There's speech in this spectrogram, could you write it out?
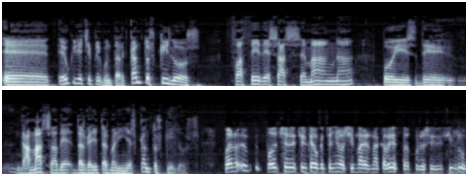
eh, eu queria che preguntar, cantos kilos facedes a semana pois de, da masa de, das galletas mariñas, cantos kilos? Bueno, podes decir que é o que teño así máis na cabeza, por así dicirlo,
